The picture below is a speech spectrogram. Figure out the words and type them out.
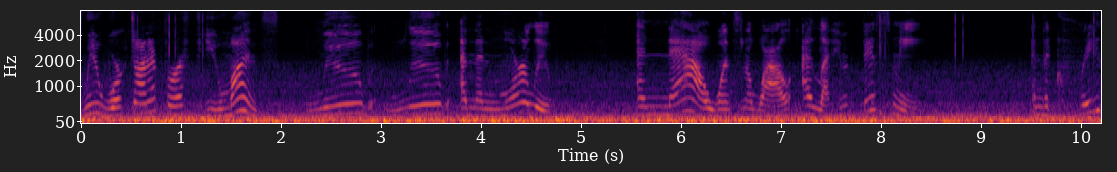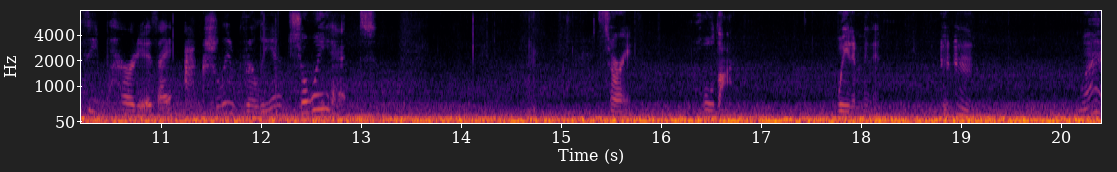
We worked on it for a few months. Lube, lube, and then more lube. And now, once in a while, I let him fist me. And the crazy part is, I actually really enjoy it. Sorry, hold on. Wait a minute. What?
